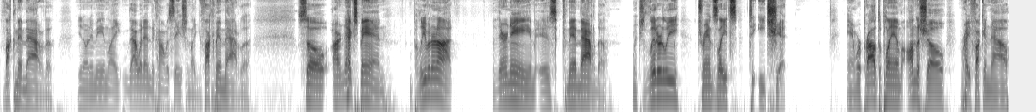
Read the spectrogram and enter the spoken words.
fuck me merda. You know what I mean? Like that would end the conversation. Like, fuck me merda. So our next band, believe it or not, their name is Come Merda, which literally translates to eat shit. And we're proud to play them on the show right fucking now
